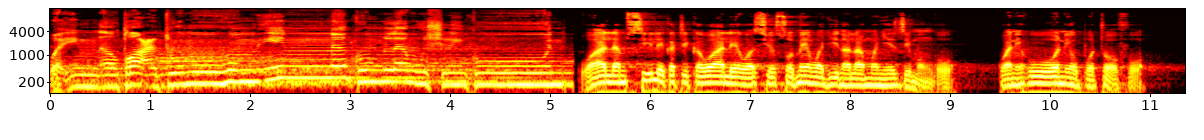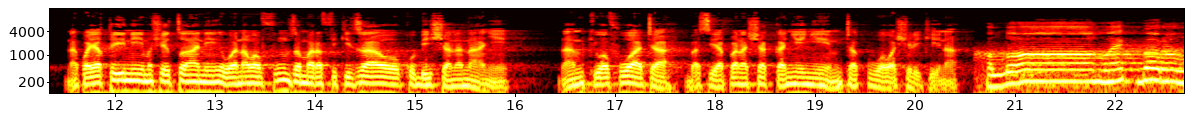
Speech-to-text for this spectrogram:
وإن أطعتموهم إنكم لمشركون wala msile katika wale wasiosomewa jina la Mwenyezi Mungu kwani huo ni upotofu na kwa yakini mashetani wanawafunza marafiki zao kubishana nanyi na mkiwafuata basi hapana shaka nyinyi mtakuwa washirikina. Allahu akbar Allahu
